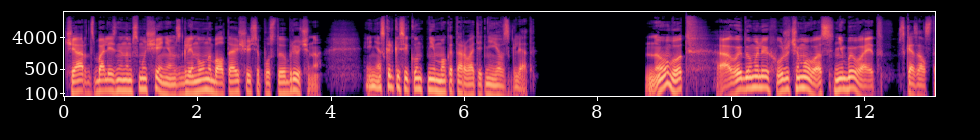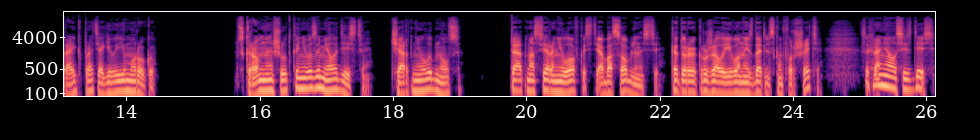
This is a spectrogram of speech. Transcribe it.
Чарт с болезненным смущением взглянул на болтающуюся пустую брючину и несколько секунд не мог оторвать от нее взгляд. «Ну вот, а вы думали, хуже, чем у вас, не бывает», — сказал Страйк, протягивая ему руку. Скромная шутка не возымела действия. Чарт не улыбнулся. Та атмосфера неловкости, обособленности, которая окружала его на издательском фуршете, сохранялась и здесь.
